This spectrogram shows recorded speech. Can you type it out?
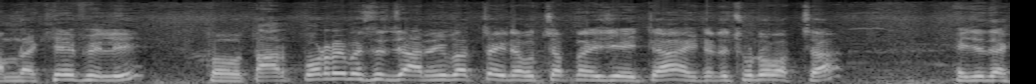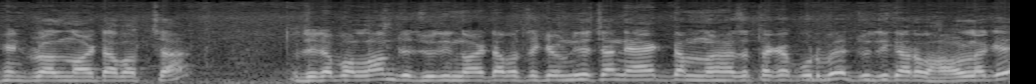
আমরা খেয়ে ফেলি। তো তারপরের বেশি যে আর্মি বাচ্চা, এটা হচ্ছে আপনার এই যে এইটা, এটা ছোট ছোটো বাচ্চা। এই যে দেখেন টোটাল নয়টা বাচ্চা। তো যেটা বললাম যে যদি নয়টা বাচ্চা কেউ নিতে চান, একদম নয় হাজার টাকা পড়বে। যদি কারও ভালো লাগে,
